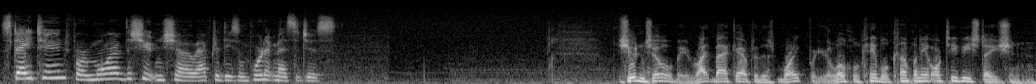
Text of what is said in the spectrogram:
Stay tuned for more of the shooting show after these important messages. The Shooting Show will be right back after this break for your local cable company or TV station.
